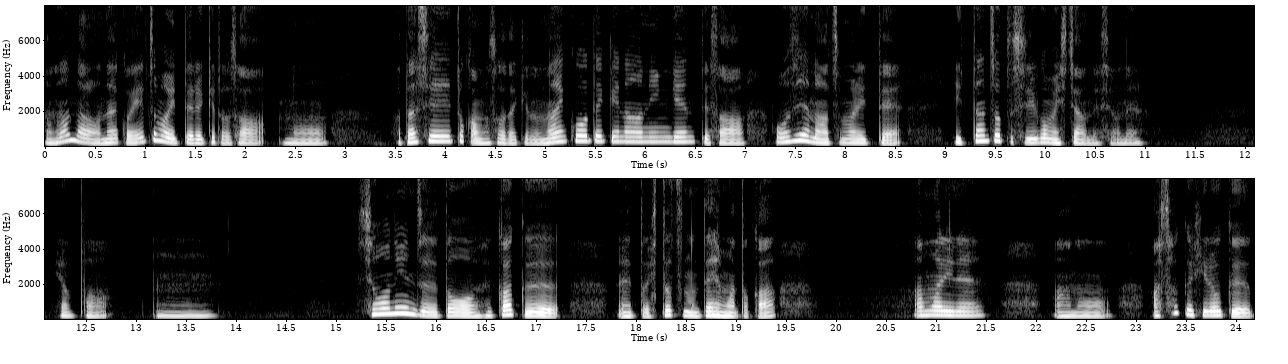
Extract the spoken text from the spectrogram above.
あなんだろうね。これいつも言ってるけどさもう私とかもそうだけど内向的な人間ってさ OG の集まりって一旦ちょっと尻込みしちゃうんですよね。やっぱうん。少人数と深くえっと一つのテーマとかあんまりねあの浅く広く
